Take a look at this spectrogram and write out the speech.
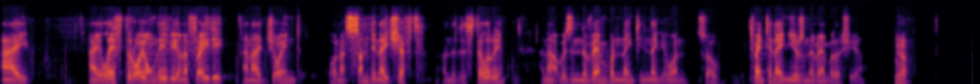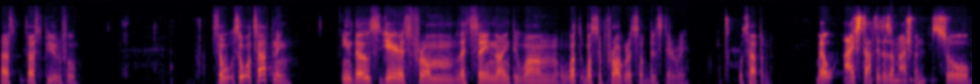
I I left the Royal Navy on a Friday and I joined on a Sunday night shift on the distillery, and that was in November 1991. So 29 years in November this year. Yeah, that's that's beautiful. So so what's happening in those years from let's say 91? What what's the progress of the distillery? What's happened? Well, I started as a mashman, so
